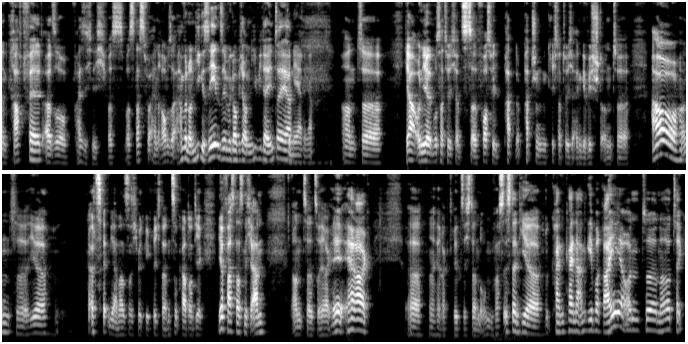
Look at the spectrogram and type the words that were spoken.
ein Kraftfeld, also weiß ich nicht, was, was das für ein Raum sei. Haben wir noch nie gesehen, sehen wir, glaube ich, auch nie wieder hinterher. Premiere, ja. Und äh, ja, O'Neill muss natürlich als äh, Forcefield pat patschen, kriegt natürlich einen gewischt und äh, au, und äh, hier, als hätten die anderen es nicht mitgekriegt, dann zu Carter und Dirk, hier fasst das nicht an. Und äh, zu Herak, hey, Herak, äh, na, Herak dreht sich dann um. Was ist denn hier? Kein, keine Angeberei und äh, na, take,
